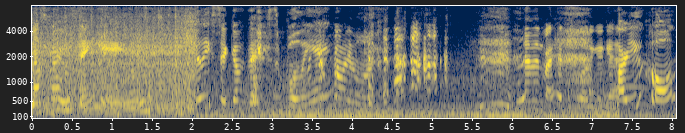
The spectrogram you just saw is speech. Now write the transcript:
That's what I'm saying. Really sick of this bullying. and then my head's floating again. Are you cold?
